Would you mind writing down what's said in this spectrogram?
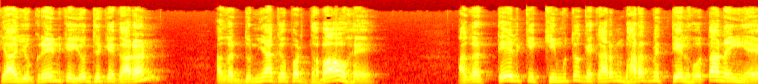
कि आज यूक्रेन के युद्ध के कारण अगर दुनिया के ऊपर दबाव है, अगर तेल की कीमतों के कारण भारत में तेल होता नहीं है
